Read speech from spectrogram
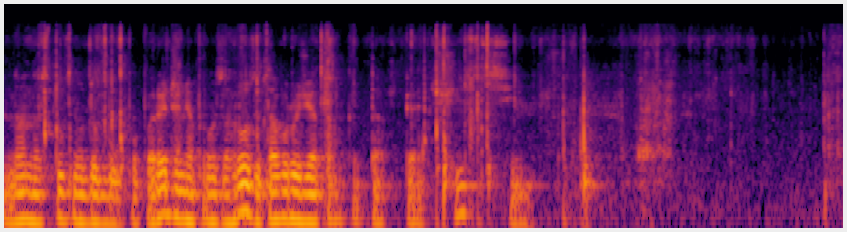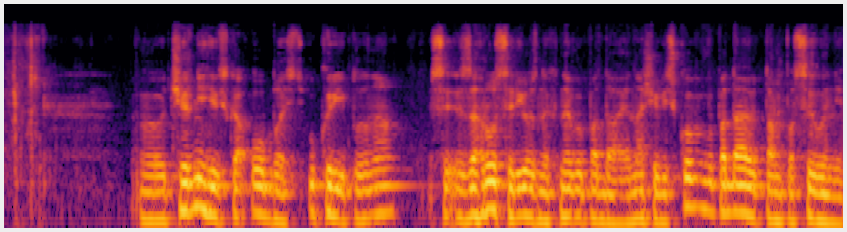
на наступну добу. Попередження про загрози та ворожі атаки. Так, 5, 6, 7. Чернігівська область укріплена. Загроз серйозних не випадає. Наші військові випадають, там посилені.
